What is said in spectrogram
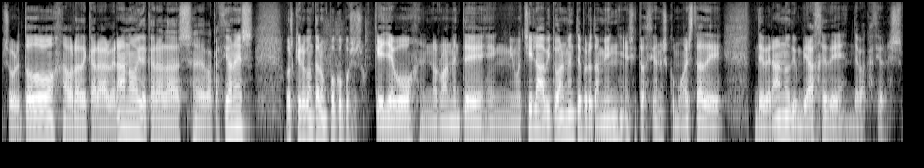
Sobre todo ahora de cara al verano y de cara a las eh, vacaciones, os quiero contar un poco, pues eso, qué llevo normalmente en mi mochila, habitualmente, pero también en situaciones como esta de, verano, de un viaje, de vacaciones.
